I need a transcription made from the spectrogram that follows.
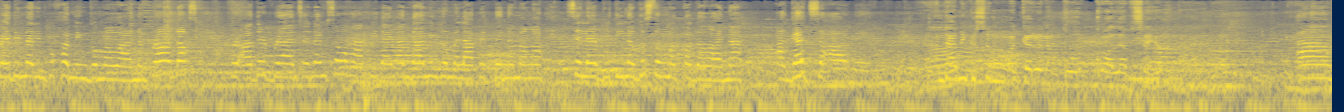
pwede na rin po kaming gumawa ng products for other brands. And I'm so happy dahil ang daming lumalapit din ng mga celebrity na gustong magpagawa na agad sa amin. Ang daming gusto mong magkaroon ng co- collab sa'yo. Um,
